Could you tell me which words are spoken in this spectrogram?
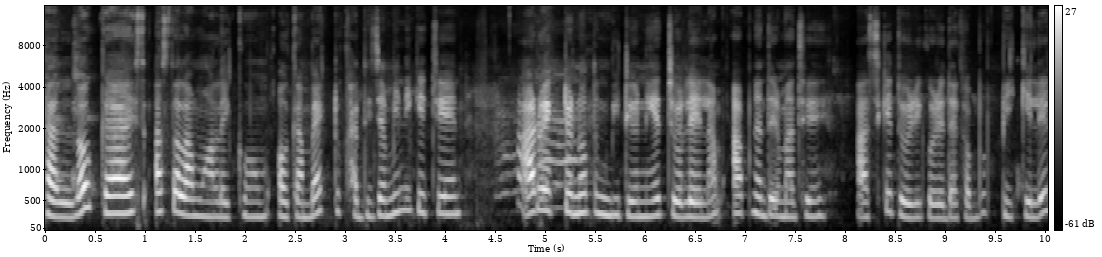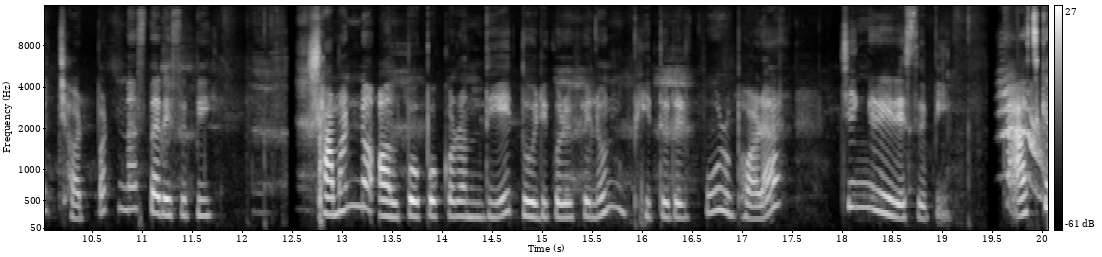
হ্যালো গাইস আসসালামু আলাইকুম welcome back to Khadija mini kitchen আরও একটা নতুন ভিডিও নিয়ে চলে এলাম আপনাদের মাঝে। আজকে তৈরি করে দেখাবো বিকেলের ঝটপট নাস্তা রেসিপি সামান্য অল্প উপকরণ দিয়ে তৈরি করে ফেলুন ভিতরের পুর ভরা চিংড়ি রেসিপি আজকে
